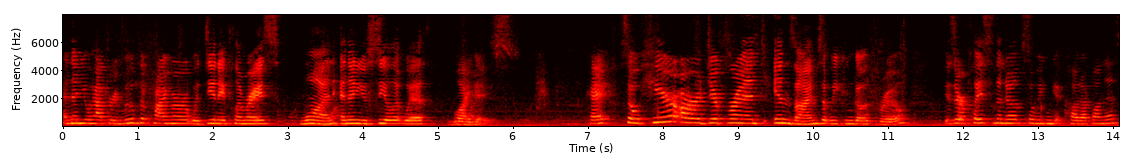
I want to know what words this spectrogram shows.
and then you have to remove the primer with DNA polymerase 1, and then you seal it with ligase. Okay, so here are different enzymes that we can go through. Is there a place in the notes so we can get caught up on this,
